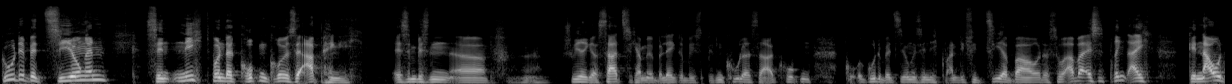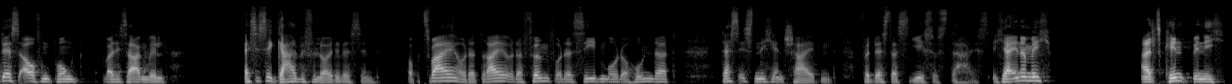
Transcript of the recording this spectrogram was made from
Gute Beziehungen sind nicht von der Gruppengröße abhängig. Ist ein bisschen äh, schwieriger Satz. Ich habe mir überlegt, ob ich es ein bisschen cooler sage. Gruppen, gute Beziehungen sind nicht quantifizierbar oder so. Aber es bringt eigentlich genau das auf den Punkt, was ich sagen will. Es ist egal, wie viele Leute wir sind. Ob zwei oder drei oder fünf oder sieben oder hundert. Das ist nicht entscheidend für das, dass Jesus da ist. Ich erinnere mich, als Kind bin ich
